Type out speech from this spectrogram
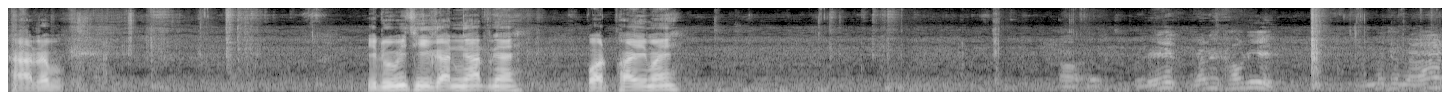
ขาดแล้วจะดูวิธีการงัดไง ปลอดภัยไหมเล็กงั้นให้เขาดิมันไม่ถนัด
